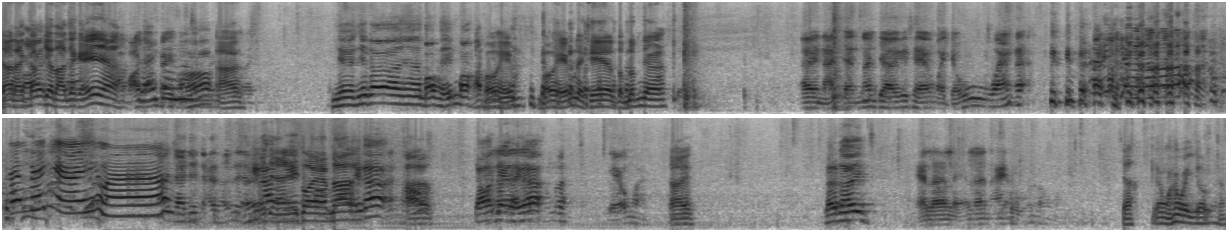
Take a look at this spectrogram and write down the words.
Sau này cấp cho tờ cho kỹ nha. Đó. Ờ. như như có bảo hiểm bảo hiểm bảo hiểm bảo hiểm này kia tùm lum nha. Ê nãy giờ nó chơi cái xe của bà chủ quán đó. Em biết ngay mà. Chơi chứ chạy thử đi. Đi coi em đó. Ờ, cho xe thiệt á. Kẹo mà. Rồi. Lên đi. Lẹ lên lẹ lên ai đâu ra ngoài quay vô rồi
